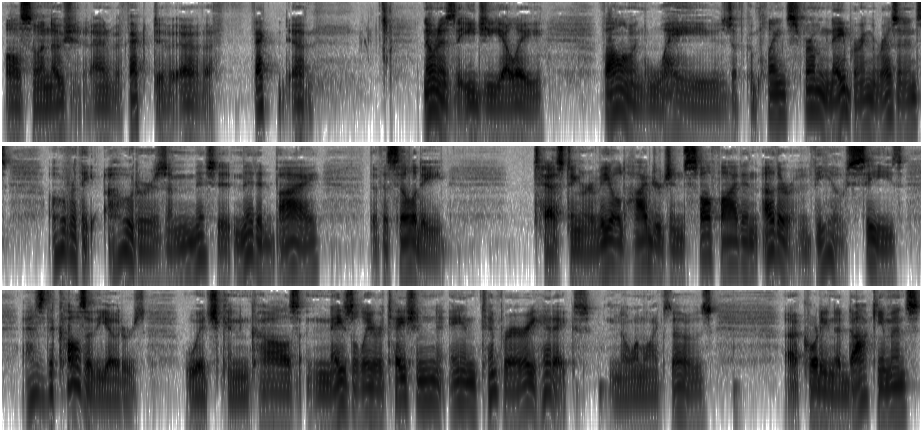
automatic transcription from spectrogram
also a notion of effective, uh, effect, uh, known as the EGLE, following waves of complaints from neighboring residents over the odors emitted by the facility. Testing revealed hydrogen sulfide and other VOCs as the cause of the odors, which can cause nasal irritation and temporary headaches. No one likes those. According to documents,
